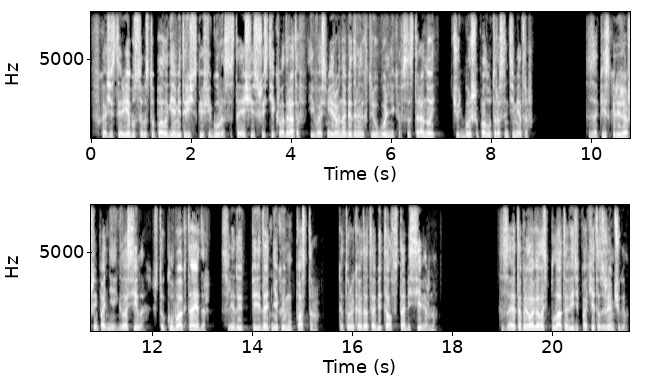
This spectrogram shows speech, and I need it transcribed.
В качестве ребуса выступала геометрическая фигура, состоящая из шести квадратов и восьми равнобедренных треугольников со стороной чуть больше полутора сантиметров. Записка, лежавшая под ней, гласила, что Куба Октаэдр следует передать некоему пастору, который когда-то обитал в стабе Северном. За это прилагалась плата в виде пакета с жемчугом.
